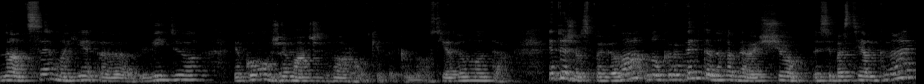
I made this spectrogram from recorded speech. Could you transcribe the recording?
на це моє е, відео, якому вже майже два роки виконалось. Я думаю, так. Я теж розповіла, ну коротенько нагадаю, що Себастьян Кнайп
